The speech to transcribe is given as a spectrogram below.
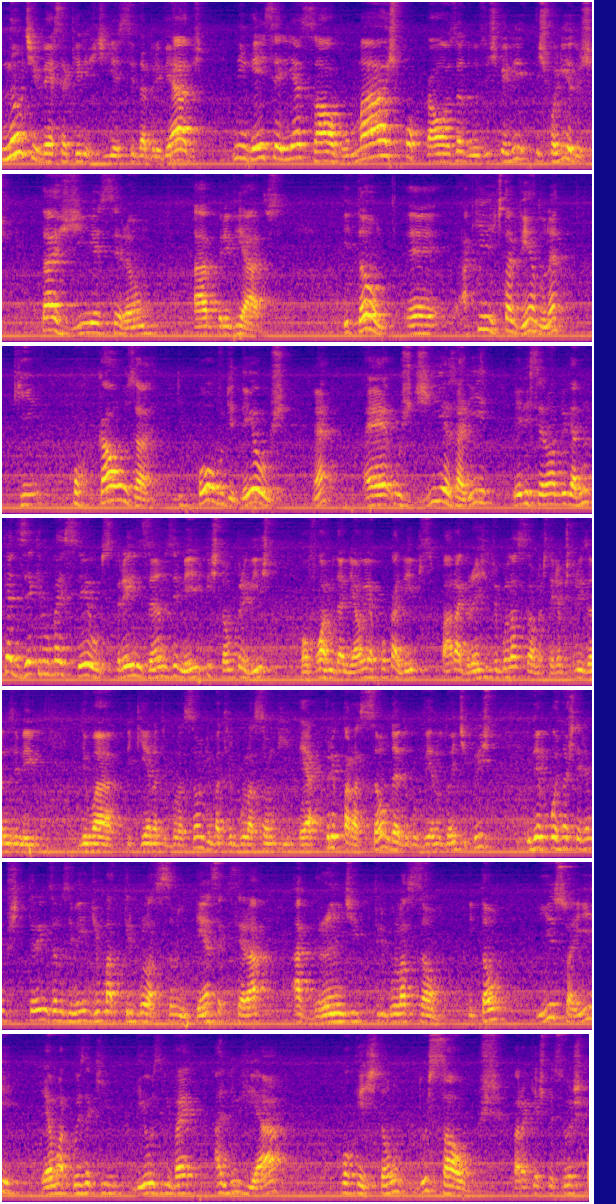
Não tivesse aqueles dias sido abreviados, ninguém seria salvo, mas por causa dos escolhidos, tais dias serão abreviados. Então, é, aqui a gente está vendo né, que por causa do povo de Deus, né, é, os dias ali eles serão obrigados. Não quer dizer que não vai ser os três anos e meio que estão previstos, conforme Daniel e Apocalipse, para a grande tribulação. Nós teremos três anos e meio de uma pequena tribulação, de uma tribulação que é a preparação né, do governo do anticristo, e depois nós teremos três anos e meio de uma tribulação intensa que será a grande tribulação. Então, isso aí é uma coisa que Deus vai aliviar por questão dos salvos, para que as pessoas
